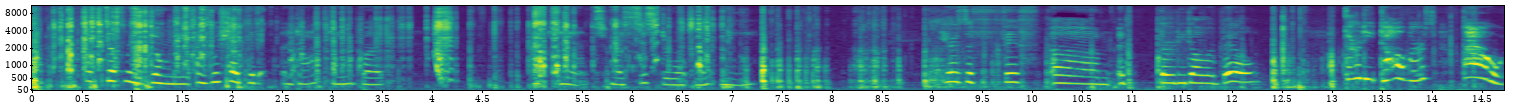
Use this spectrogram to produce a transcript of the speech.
I'll definitely donate. I wish I could adopt you, but I can't. My sister won't let me. Here's a fifth, um, a thirty dollar bill. Thirty dollars? Wow!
